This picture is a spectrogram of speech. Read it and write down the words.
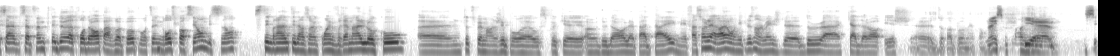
ça. Ça peut me coûter 2 à 3 par repas pour une grosse portion. Mais sinon, si tu vraiment es dans un coin vraiment locaux, euh, tu peux manger pour euh, aussi peu que 1 ou 2 le pas de taille. Mais de façon générale, on est plus dans le range de 2 à 4 ish euh, du repas, mettons. Nice. Puis, c'est,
